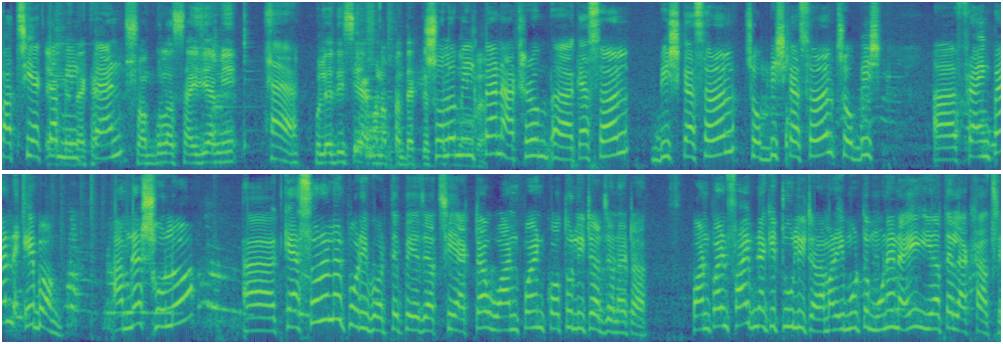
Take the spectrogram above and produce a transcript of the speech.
পাচ্ছি একটা মিল্ক প্যান সবগুলা সাইজে আমি হ্যাঁ। খুলে দিছি এখন আপনার দেখতে ষোলো মিল্ক প্যান আঠারো ক্যাসারল বিশ ক্যাসারল চব্বিশ ক্যাসারল চব্বিশ ফ্রাইং প্যান এবং আমরা ষোলো ক্যাসারলের পরিবর্তে পেয়ে যাচ্ছি একটা ওয়ান পয়েন্ট কত লিটার যেন এটা? ওয়ান পয়েন্ট ফাইভ নাকি টু লিটার আমার এই মুহূর্তে মনে নাই ইয়াতে লেখা আছে।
